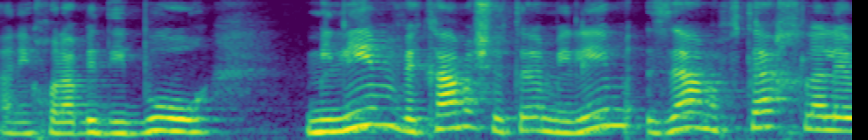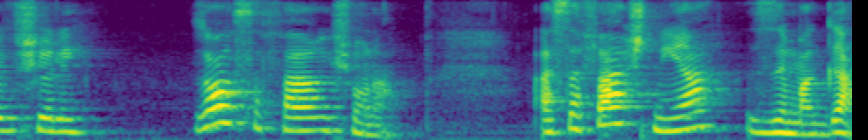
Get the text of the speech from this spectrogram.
אני יכולה בדיבור. מילים וכמה שיותר מילים זה המפתח ללב שלי. זו השפה הראשונה. השפה השנייה זה מגע.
